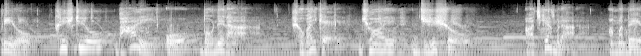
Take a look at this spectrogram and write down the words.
প্রিয় খ্রিস্টীয় ভাই ও বোনেরা, সবাইকে জয় যিশু। আজকে আমরা আমাদের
